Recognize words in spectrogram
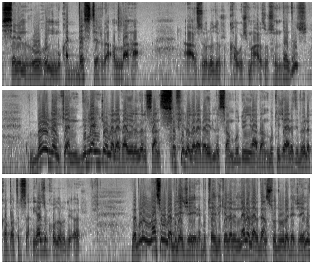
Senin ruhun mukaddestir ve Allah'a arzuludur, kavuşma arzusundadır. Böyleyken dilenci olarak ayrılırsan, sefil olarak ayrılırsan bu dünyadan, bu ticareti böyle kapatırsan yazık olur diyor. Ve bunun nasıl olabileceğini, bu tehlikelerin nerelerden sudur edeceğini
